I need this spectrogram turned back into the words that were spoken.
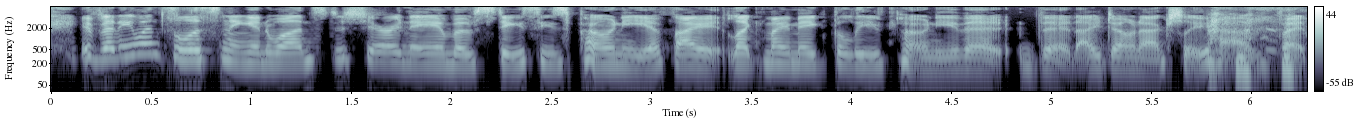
if anyone's listening and wants to share a name of Stacey's pony, if I like my make believe pony that that I don't actually have, but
